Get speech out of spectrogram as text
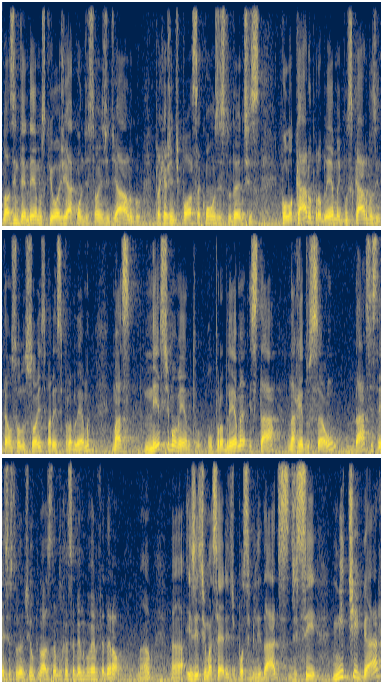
Nós entendemos que hoje há condições de diálogo para que a gente possa, com os estudantes, colocar o problema e buscarmos então soluções para esse problema, mas neste momento o problema está na redução da assistência estudantil que nós estamos recebendo do governo federal. Não? Ah, existe uma série de possibilidades de se mitigar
